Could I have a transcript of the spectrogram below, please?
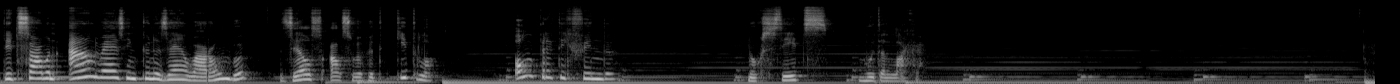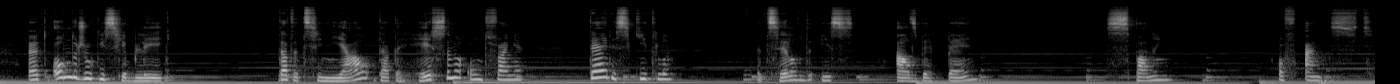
Dit zou een aanwijzing kunnen zijn waarom we, zelfs als we het kietelen onprettig vinden, nog steeds moeten lachen. Uit onderzoek is gebleken dat het signaal dat de hersenen ontvangen tijdens kietelen hetzelfde is als bij pijn, spanning of angst.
